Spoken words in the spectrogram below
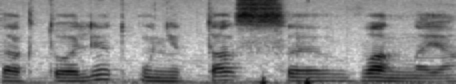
Так, туалет, унитаз, э, ванная.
